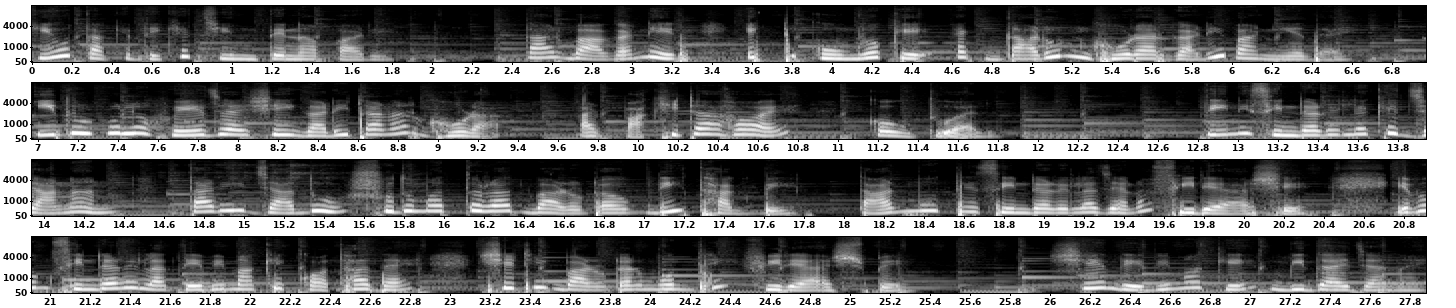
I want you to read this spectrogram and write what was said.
কেউ তাকে দেখে চিনতে না পারে। তার বাগানের একটি কুমড়োকে এক দারুণ ঘোড়ার গাড়ি বানিয়ে দেয়। ইঁদুরগুলো হয়ে যায় সেই গাড়ি টানার ঘোড়া, আর পাখিটা হয় কৌতূয়াল তিনি সিন্ডারেলাকে জানান, তার এই জাদু শুধুমাত্র রাত বারোটা অবধি থাকবে। তার মধ্যে সিন্ডারেলা যেন ফিরে আসে। এবং সিন্ডারেলা দেবীমাকে কথা দেয়, সে ঠিক বারোটার মধ্যেই ফিরে আসবে। সে দেবীমাকে বিদায় জানায়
